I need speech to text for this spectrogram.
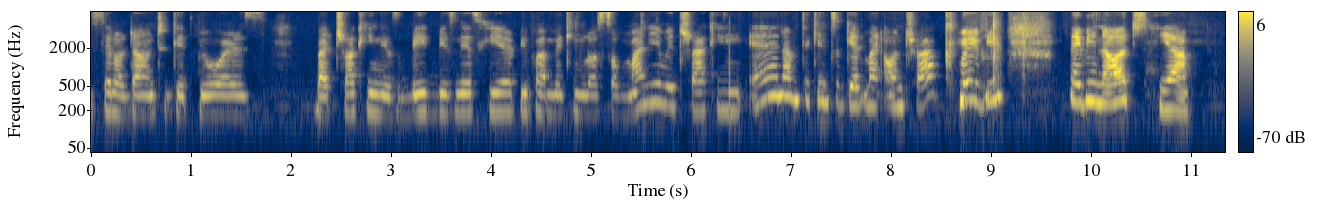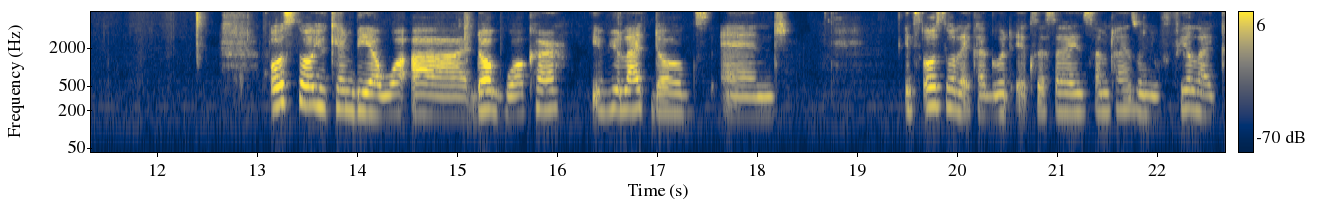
settle down to get yours. But tracking is big business here. People are making lots of money with tracking, and I'm thinking to get my own track. Maybe, maybe not. Yeah also you can be a, a dog walker if you like dogs and it's also like a good exercise sometimes when you feel like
